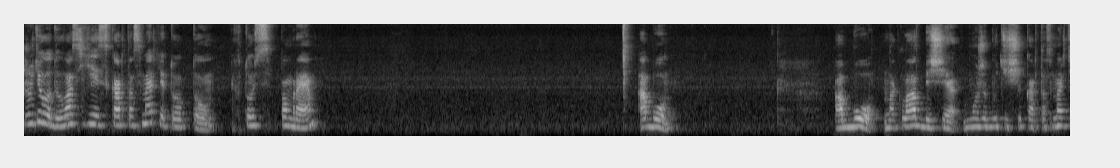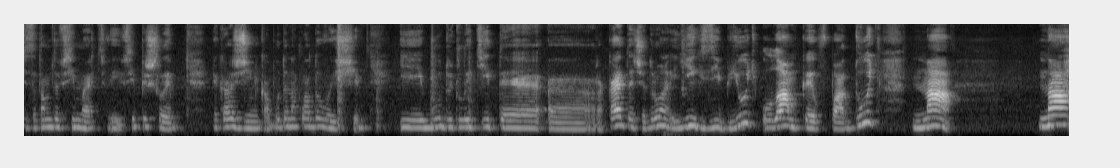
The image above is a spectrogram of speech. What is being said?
Жовті води, у вас є карта смерті, тобто хтось помре. Або, або на кладбище, може бути ще карта смерті, це там, де всі мертві, всі пішли. Якась жінка буде на кладовищі. І будуть летіти е, ракети чи дрони, їх зіб'ють, уламки впадуть на на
